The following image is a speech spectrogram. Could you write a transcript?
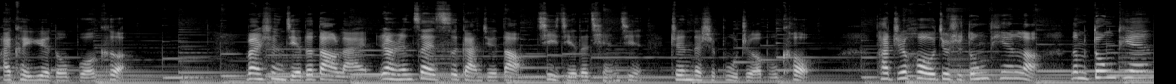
还可以阅读博客。万圣节的到来，让人再次感觉到季节的前进真的是不折不扣。它之后就是冬天了，那么冬天。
